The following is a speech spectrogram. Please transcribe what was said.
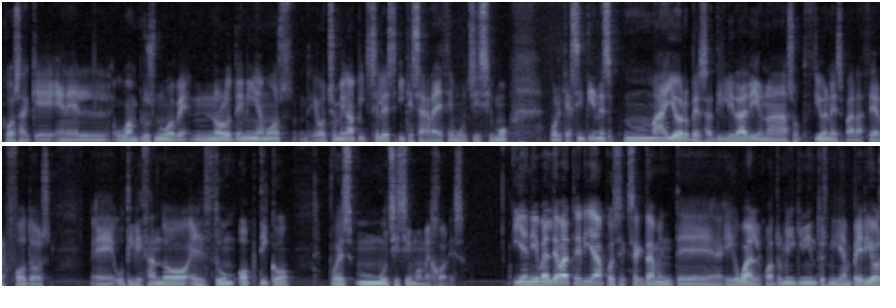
cosa que en el OnePlus 9 no lo teníamos, de 8 megapíxeles y que se agradece muchísimo porque así tienes mayor versatilidad y unas opciones para hacer fotos eh, utilizando el zoom óptico pues muchísimo mejores. Y a nivel de batería, pues exactamente igual, 4500 mAh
